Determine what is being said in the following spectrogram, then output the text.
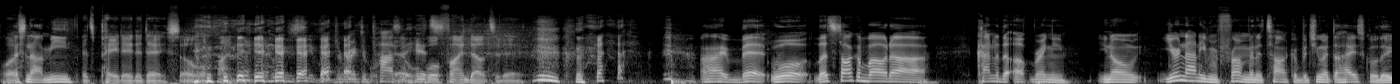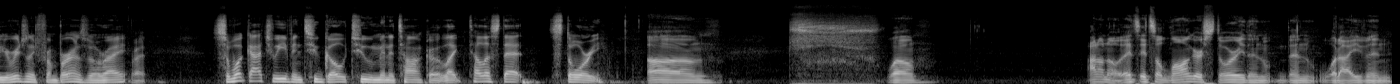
Well, That's not me. It's payday today, so we'll find, see if that direct deposit yeah, hits. we'll find out today. All right, bet. Well, let's talk about uh, kind of the upbringing. You know, you're not even from Minnetonka, but you went to high school there. You're originally from Burnsville, right? Right. So what got you even to go to Minnetonka? Like, tell us that story. Um. Well, I don't know. It's it's a longer story than than what I even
